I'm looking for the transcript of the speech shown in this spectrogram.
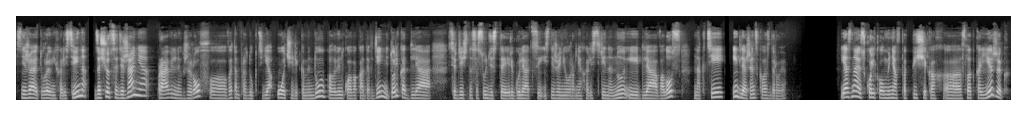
снижает уровень холестерина за счет содержания правильных жиров э, в этом продукте. Я очень рекомендую половинку авокадо в день не только для сердечно-сосудистой регуляции и снижения уровня холестерина, но и для волос, ногтей и для женского здоровья. Я знаю, сколько у меня в подписчиках э, сладкоежек,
